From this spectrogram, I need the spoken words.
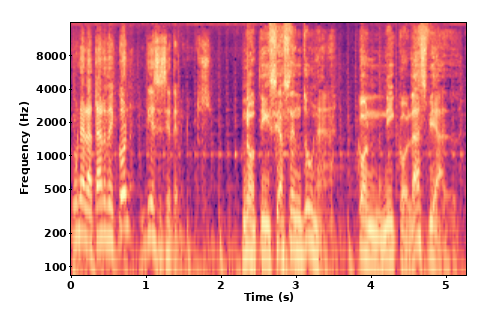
Una de la tarde con 17 minutos. Noticias en Duna con Nicolás Vial.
